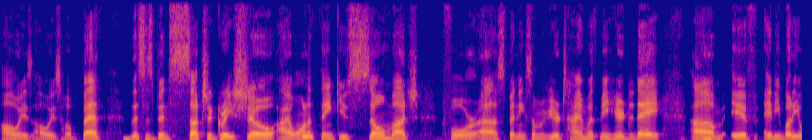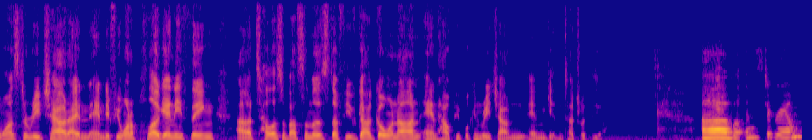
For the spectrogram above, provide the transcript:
Always, always hope. Beth, this has been such a great show. I want to thank you so much for uh, spending some of your time with me here today. Um, if anybody wants to reach out and, and if you want to plug anything, uh, tell us about some of the stuff you've got going on and how people can reach out and, and get in touch with you. Uh, well, Instagram,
